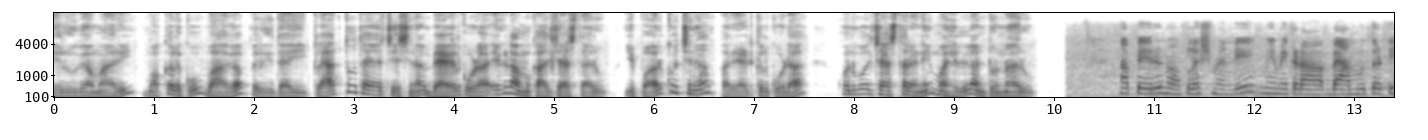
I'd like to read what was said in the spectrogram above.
ఎరువుగా మారి మొక్కలకు బాగా పెరుగుతాయి. క్లాత్తో తయారు చేసిన బ్యాగులు కూడా ఇక్కడ అమ్మకాలు చేస్తారు. ఈ పార్క్ వచ్చిన పర్యాటకులు కూడా కొనుగోలు చేస్తారని మహిళలు అంటున్నారు. నా పేరు నోకలక్ష్మి అండి. మేము ఇక్కడ బ్యాంబూ తోటి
